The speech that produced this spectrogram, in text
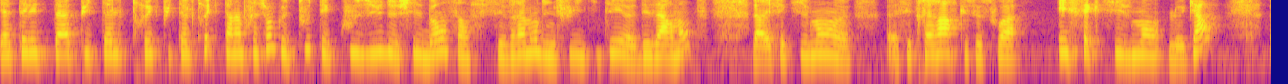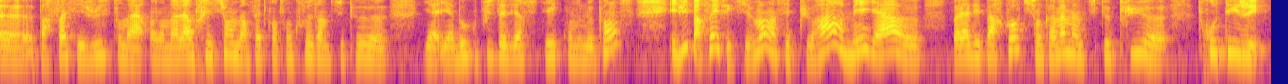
Il y a telle étape, puis tel truc, puis tel truc. T'as l'impression que tout est cousu de fil blanc. C'est vraiment d'une fluidité euh, désarmante. Alors effectivement, euh, euh, c'est très rare que ce soit effectivement le cas. Parfois, c'est juste, on a, on a l'impression, mais en fait, quand on creuse un petit peu, il y, a, beaucoup plus d'adversité qu'on ne le pense. Et puis, parfois, effectivement, hein, c'est plus rare, mais il y a voilà, des parcours qui sont quand même un petit peu plus protégés.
